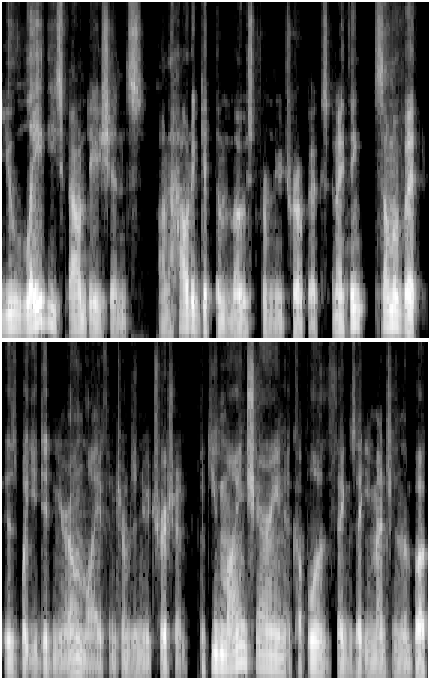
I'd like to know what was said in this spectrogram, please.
you lay these foundations on how to get the most from nootropics. And I think some of it is what you did in your own life in terms of nutrition. But do you mind sharing a couple of the things that you mentioned in the book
